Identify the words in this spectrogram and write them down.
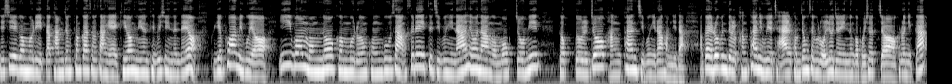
제시의 건물이 있다 감정평가서상에 기억, 니은, 디귿이 있는데요. 그게 포함이고요. 2번 목록 건물은 공부상 스레이트 지붕이나 현황은 목조 및 벽돌조 강판 지붕이라고 합니다. 아까 여러분들 강판이 위에 잘 검정색으로 올려져 있는 거 보셨죠? 그러니까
